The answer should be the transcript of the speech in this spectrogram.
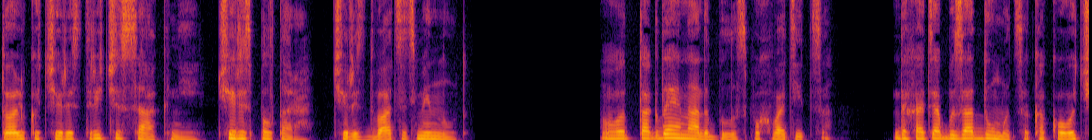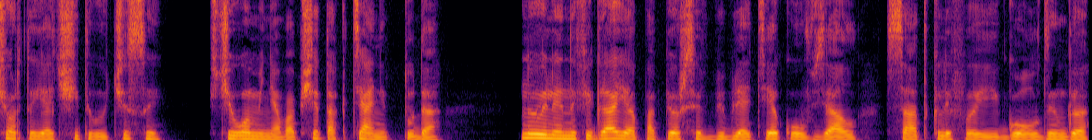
только через три часа к ней, через полтора, через двадцать минут. Вот тогда и надо было спохватиться. Да хотя бы задуматься, какого чёрта я отсчитываю часы, с чего меня вообще так тянет туда. Ну или нафига я попёрся в библиотеку, взял Садклифа и Голдинга,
